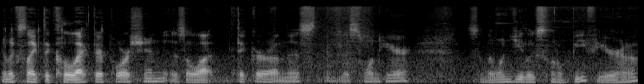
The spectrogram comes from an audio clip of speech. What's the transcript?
it looks like the collector portion is a lot thicker on this than this one here. So the 1G looks a little beefier, huh?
